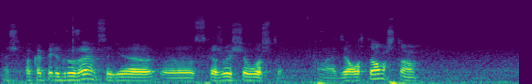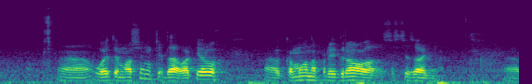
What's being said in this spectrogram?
Значит, пока перегружаемся, я э, скажу еще вот что. А, дело в том, что э, у этой машинки, да, во-первых, э, кому она проиграла состязание? Э,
